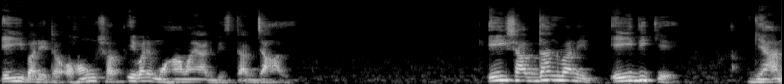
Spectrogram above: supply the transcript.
এইবার এটা অহংসৎ, এবারে মহামায়ার বিস্তার, জাল। এই সাবধান বাণীর এই দিকে জ্ঞান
